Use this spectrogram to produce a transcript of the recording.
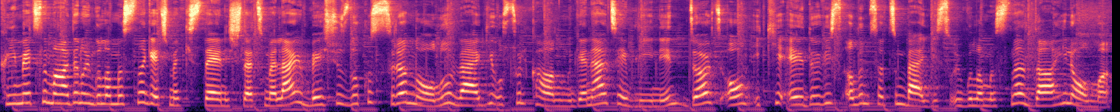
Kıymetli maden uygulamasına geçmek isteyen işletmeler 509 sıra nolu Vergi Usul Kanunu Genel Tebliğinin 4.12 e-döviz alım satım belgesi uygulamasına dahil olma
